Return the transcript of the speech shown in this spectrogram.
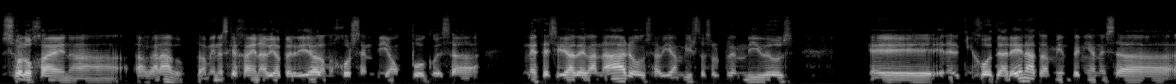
solo Jaén ha, ha ganado. También es que Jaén había perdido, a lo mejor sentía un poco esa necesidad de ganar o se habían visto sorprendidos eh, en el Quijote Arena, también tenían esa,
